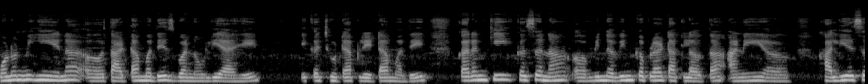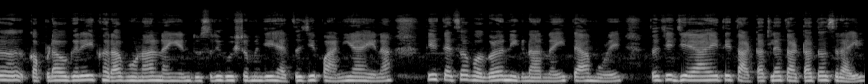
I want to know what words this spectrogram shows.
म्हणून मी ही आहे ना ताटामध्येच बनवली आहे एका छोट्या प्लेटामध्ये. कारण की कसं ना मी नवीन कपडा टाकला होता आणि खाली असं कपडा वगैरे खराब होणार नाही आणि दुसरी गोष्ट म्हणजे ह्याचं जे पाणी आहे ना ते त्याचं वगळं निघणार नाही त्यामुळे. तर जे जे आहे ते ताटातल्या ताटातच राहील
